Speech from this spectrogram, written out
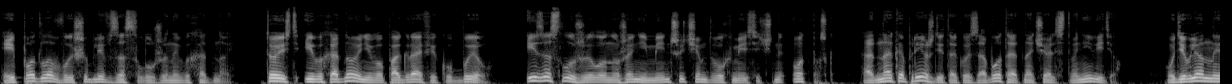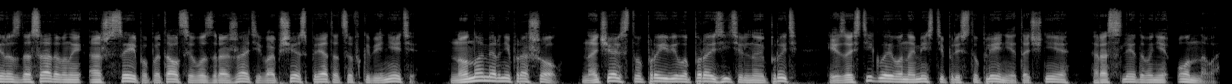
и подло вышибли в заслуженный выходной. То есть и выходной у него по графику был, и заслужил он уже не меньше, чем двухмесячный отпуск. Однако прежде такой заботы от начальства не видел. Удивленный и раздосадованный Ашсей попытался возражать и вообще спрятаться в кабинете, но номер не прошел. Начальство проявило поразительную прыть и застигло его на месте преступления, точнее, расследования онного.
